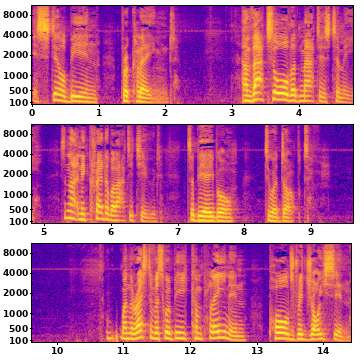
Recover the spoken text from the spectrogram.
is still being proclaimed. And that's all that matters to me. Isn't that an incredible attitude to be able to adopt? When the rest of us would be complaining, Paul's rejoicing.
